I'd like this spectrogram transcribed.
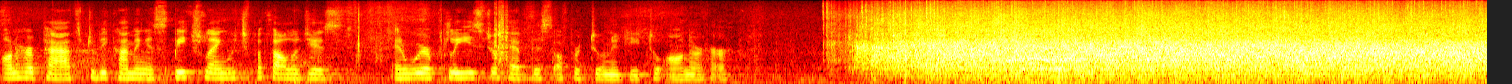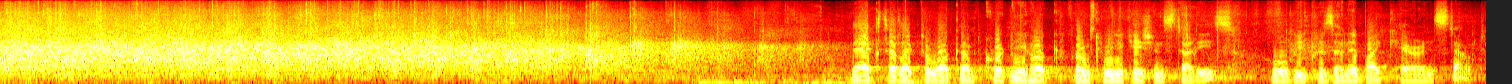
on her path to becoming a speech language pathologist, and we're pleased to have this opportunity to honor her. Next, I'd like to welcome Courtney Hook from Communication Studies, who will be presented by Karen Stout.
